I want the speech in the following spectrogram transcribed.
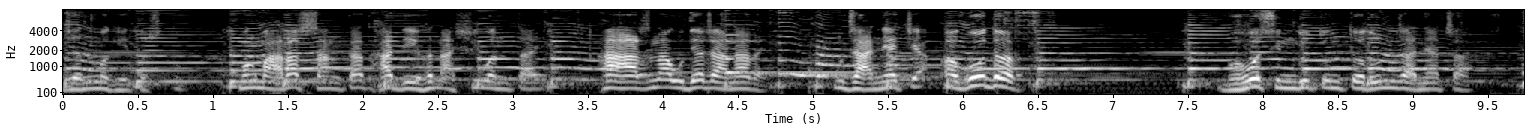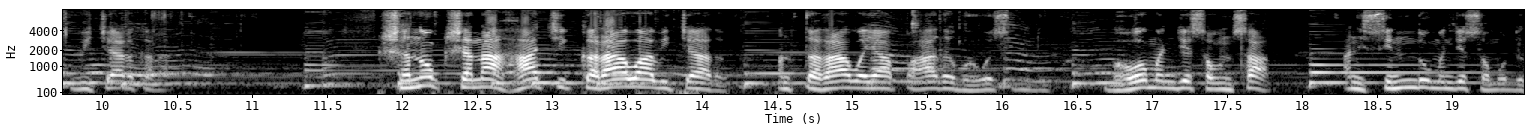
जन्म घेत असतो. मग महाराज सांगतात हा देह नाशिवंत आहे. हा आज ना उद्या जाणार आहे. जाण्याच्या अगोदर भवसिंधूतून तरुण जाण्याचा विचार करा. क्षणोक्षणा हाची करावा विचार आणि तरावया पार भवसिंधू. भव म्हणजे संसार आणि सिंधू म्हणजे समुद्र.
